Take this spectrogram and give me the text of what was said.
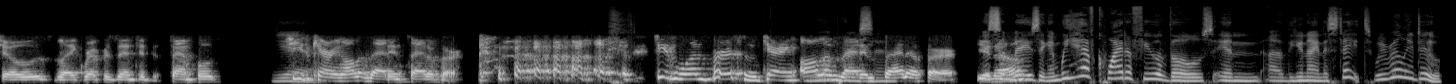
shows like represented samples. Yeah. She's carrying all of that inside of her. She's one person carrying all One of that person. inside of her. You it's know? amazing. And we have quite a few of those in uh, the United States. We really do.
